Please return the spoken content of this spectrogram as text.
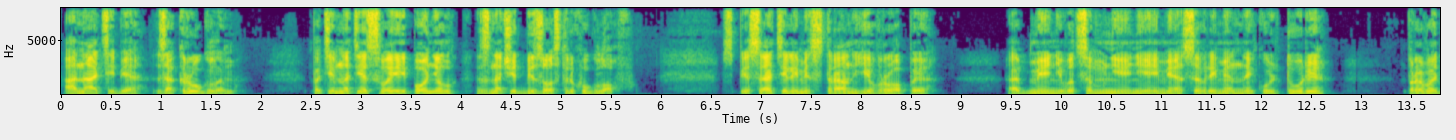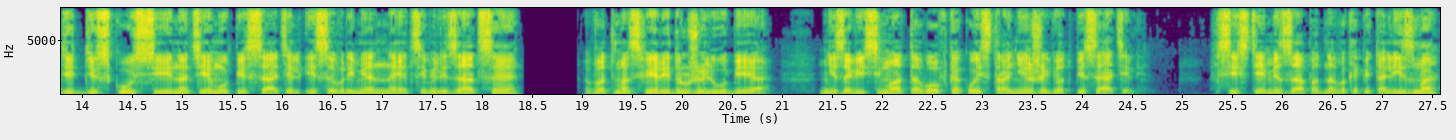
а на тебе, за круглым. По темноте своей понял, значит, без острых углов. С писателями стран Европы обмениваться мнениями о современной культуре, проводить дискуссии на тему «Писатель и современная цивилизация» в атмосфере дружелюбия, независимо от того, в какой стране живет писатель. В системе западного капитализма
